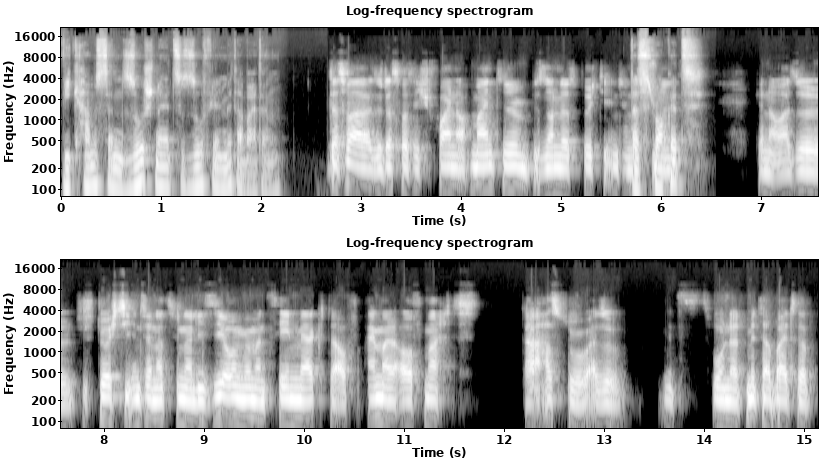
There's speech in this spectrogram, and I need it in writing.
Wie kam es denn so schnell zu so vielen Mitarbeitern? Das war also das, was ich vorhin auch meinte, besonders durch die Internationalisierung. Das Rocket. Genau, also durch die Internationalisierung, wenn man zehn Märkte auf einmal aufmacht, da hast du also mit 200 Mitarbeiter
